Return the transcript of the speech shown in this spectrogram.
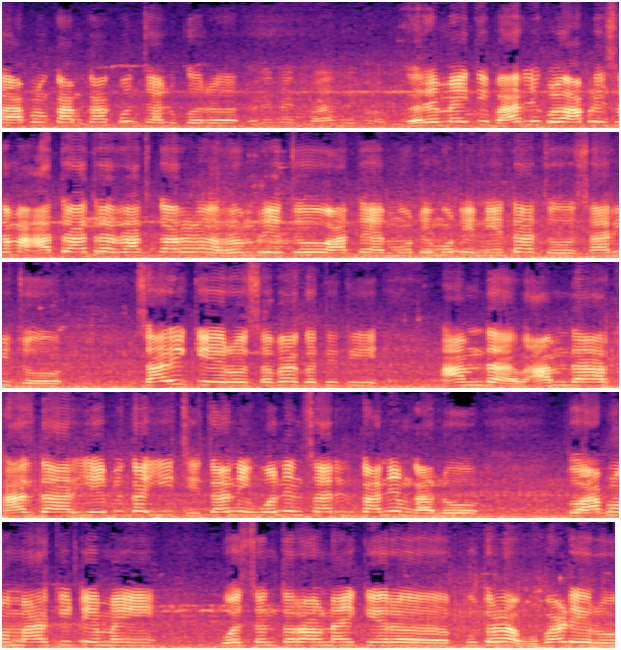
આપણું કામ કાકોને ચાલુ કર ઘરે માહિતી બહાર નીકળો આપણે સમા આતરા આતરા રાજકારણ રમરે છો આતે મોટે મોટે નેતા છો સારી છો સારી કેરો સભાગતિથી આમદાર આમદાર ખાસદાર એ બી કાંઈ એ જીતાની ઓને સારી કાનેમ ગાલો તો આપણો માર્કેટેમાં વસંતરાવ નાયકેર પૂતળા ઉભાડેરો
